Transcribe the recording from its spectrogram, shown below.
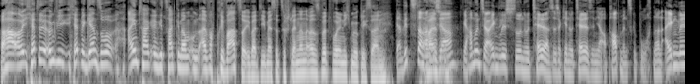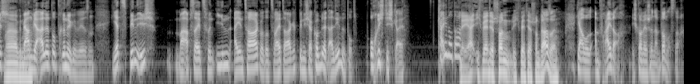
Ah, aber ich hätte irgendwie, ich hätte mir gern so einen Tag irgendwie Zeit genommen, um einfach privat so über die Messe zu schlendern, aber es wird wohl nicht möglich sein. Der Witz daran Aber ist ja, wir haben uns ja eigentlich so ein Hotel, das ist ja kein Hotel, es sind ja Apartments gebucht. Ne? Und eigentlich Ja, genau. wären wir alle dort drinne gewesen. Jetzt bin ich, mal abseits von Ihnen, einen Tag oder zwei Tage, bin ich ja komplett alleine dort. Auch richtig geil. Keiner da. Naja, ich werde ja schon, ich werde ja schon da sein. Ja, aber am Freitag. Ich komme ja schon am Donnerstag.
